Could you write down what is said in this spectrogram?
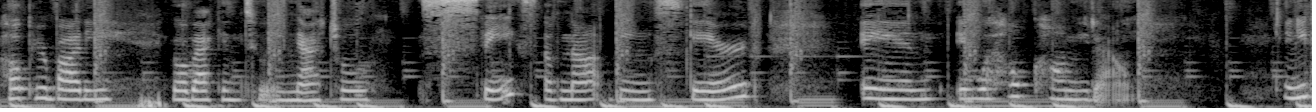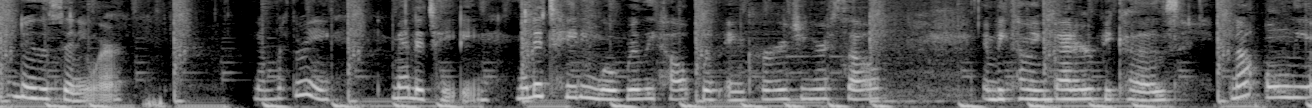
help your body go back into a natural space of not being scared and it will help calm you down. And you can do this anywhere. Number three, meditating. Meditating will really help with encouraging yourself and becoming better because not only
